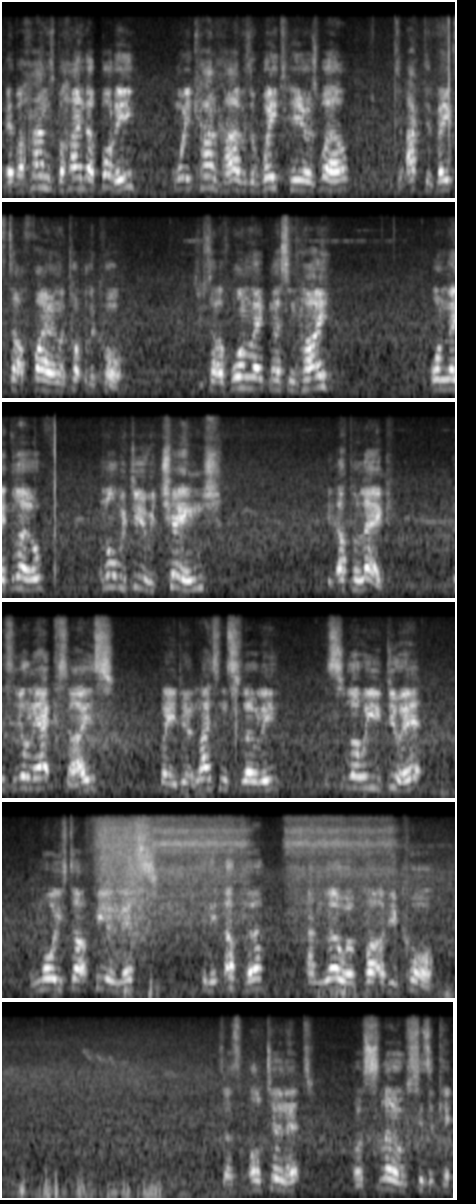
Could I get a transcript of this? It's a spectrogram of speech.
We have our hands behind our body. And what you can have is a weight here as well to activate, start firing on the top of the core. So you start with one leg nice and high, one leg low, and all we do, we change the upper leg. This is the only exercise where you do it nice and slowly. The slower you do it, the more you start feeling this in the upper and lower part of your core. So it's alternate or slow scissor kick.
